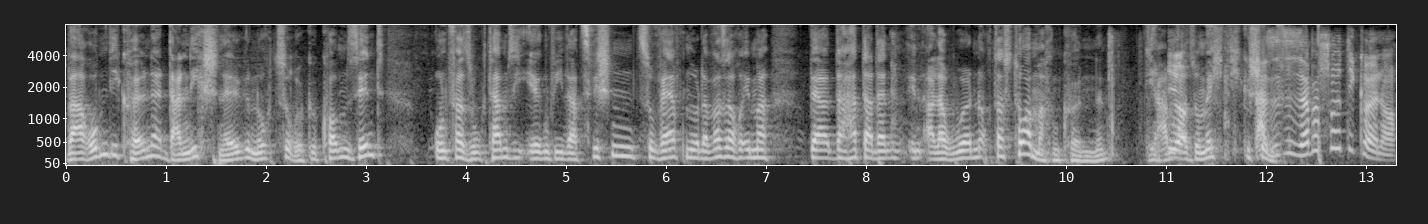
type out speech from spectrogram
warum die Kölner dann nicht schnell genug zurückgekommen sind und versucht haben, sie irgendwie dazwischen zu werfen oder was auch immer. Da, da hat er dann in aller Ruhe noch das Tor machen können. Ne? Die haben Ja. also mächtig Da sind geschimpft. sie selber schuld, die Kölner.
